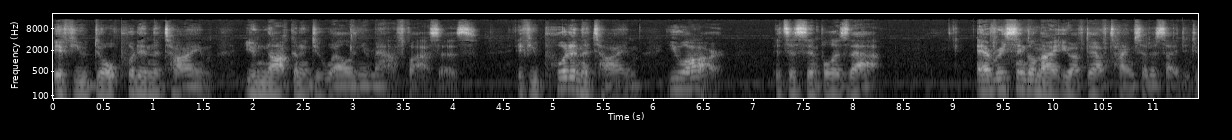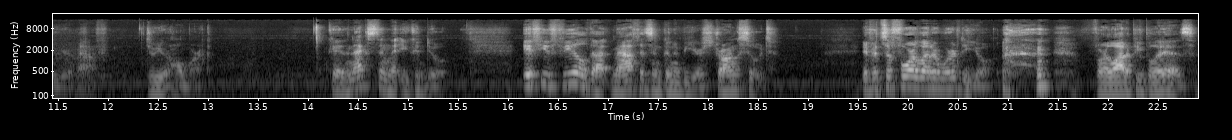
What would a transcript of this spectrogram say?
if you don't put in the time, you're not going to do well in your math classes. If you put in the time, you are. It's as simple as that. Every single night you have to have time set aside to do your math, do your homework. Okay, the next thing that you can do if you feel that math isn't going to be your strong suit, if it's a four letter word to you, for a lot of people it is,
